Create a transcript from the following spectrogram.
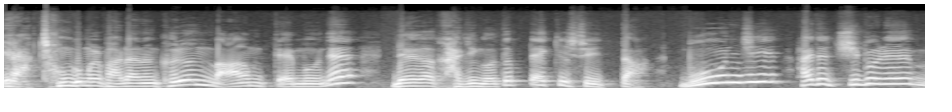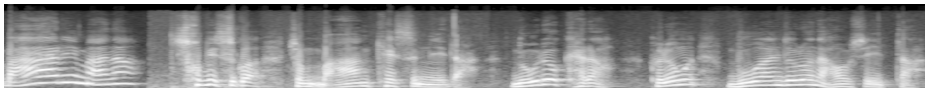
일확천금을 바라는 그런 마음 때문에 내가 가진 것도 뺏길 수 있다. 뭔지 하여튼 주변에 말이 많아. 소비수가 좀 많겠습니다. 노력해라. 그러면 무한적으로 나올 수 있다.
